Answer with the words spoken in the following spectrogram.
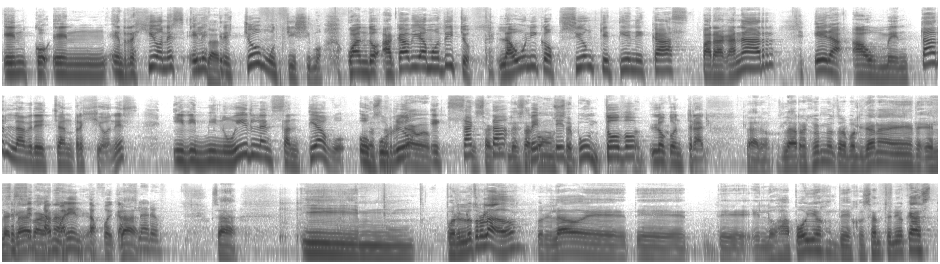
en, regiones, él estrechó muchísimo. Cuando acá habíamos dicho, la única opción que tiene CAS para ganar era aumentar la brecha en regiones y disminuirla en Santiago. Ocurrió exactamente todo lo contrario. Claro, la región metropolitana es, la clave para ganar. 40 fue CAS. Claro. O sea, y mm, por el otro lado, por el lado de, de los apoyos de José Antonio Cast,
